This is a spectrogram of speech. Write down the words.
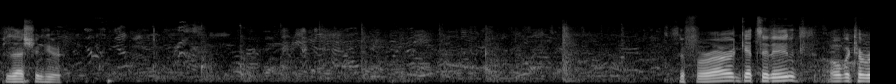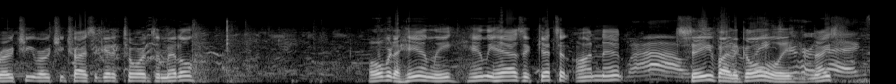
possession here. So Ferrari gets it in over to Rochi. Rochi tries to get it towards the middle. Over to Hanley. Hanley has it, gets it on net. Wow. Saved by the right goalie. her Nice. legs.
